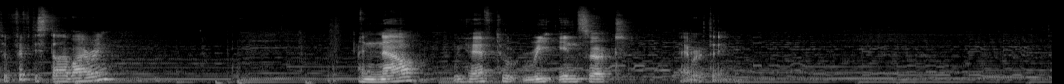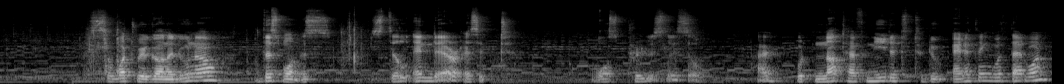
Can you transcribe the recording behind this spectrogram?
to 50 star wiring. And now we have to reinsert everything. So what we're gonna do now, this one is still in there as it was previously, so I would not have needed to do anything with that one.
